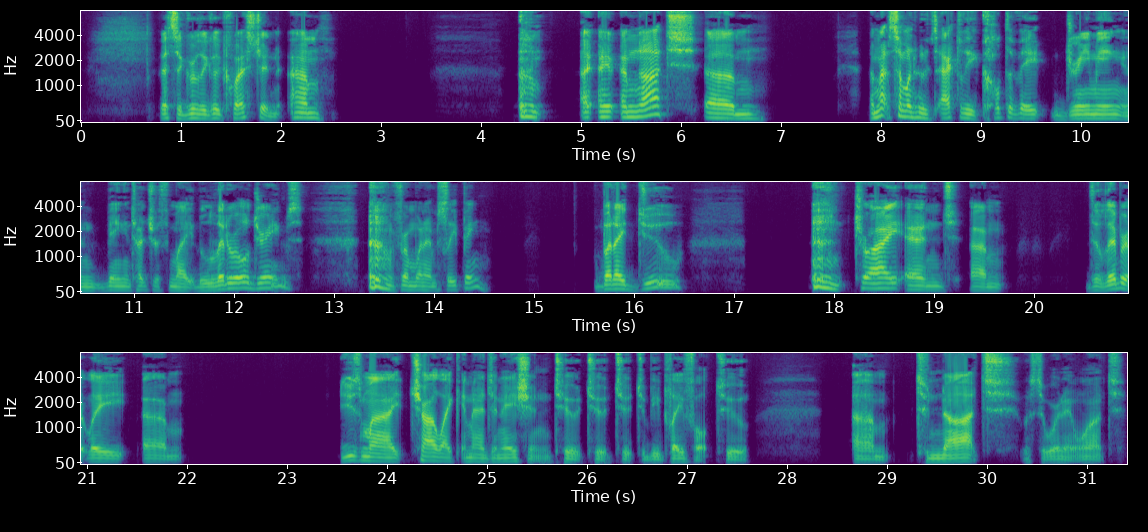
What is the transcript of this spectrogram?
That's a really good question. Um, I, am not. Um, I'm not someone who's actively cultivate dreaming and being in touch with my literal dreams from when I'm sleeping, but I do try and um, deliberately um, use my childlike imagination to to to to be playful, to um, to not what's the word I want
